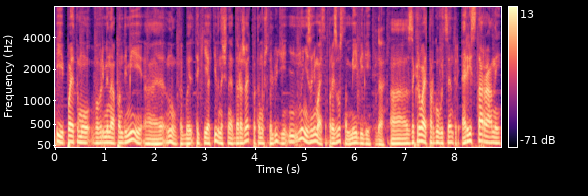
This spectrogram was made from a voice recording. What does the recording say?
И поэтому во времена пандемии, э, ну, как бы такие активы начинают дорожать, потому что люди, ну, не занимаются производством мебели, Да. а, закрывают торговые центры, рестораны.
